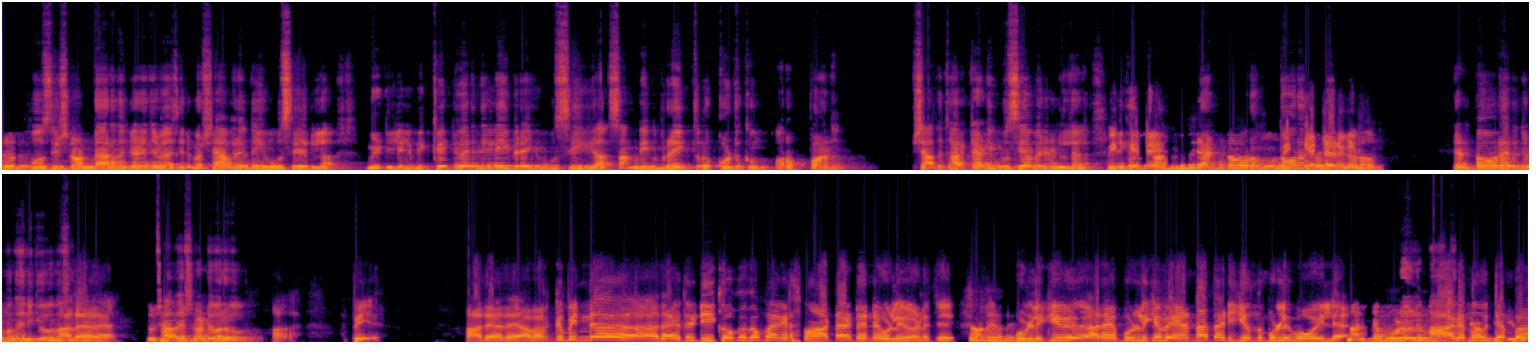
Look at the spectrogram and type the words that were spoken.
ഒരു പൊസിഷൻ ഉണ്ടായിരുന്നു കഴിഞ്ഞ മാച്ചിൽ പക്ഷെ അവരൊന്നും യൂസ് ചെയ്തില്ല മിഡിലിൽ വിക്കറ്റ് വരുന്നില്ല ഇവരെ യൂസ് ചെയ്യുക. സന്ദീപ് ബ്രേക്ക് ത്രൂ കൊടുക്കും. ഉറപ്പാണ്. പക്ഷെ അത് കറക്റ്റ് ആയിട്ട് യൂസ് ചെയ്യാൻ പറ്റുന്നില്ല. രണ്ട് ഓവർ മൂന്ന് ഓവർ രണ്ട് ഓവർ എറിഞ്ഞോളൂ എനിക്ക് തോന്നുന്നു അതെ തുഷാർ ദേശ്പാണ്ഡെ ഒരു ഓവർ അതെ അതെ. അവർക്ക് പിന്നെ അതായത് ഡീകോക്കൊക്കെ ഭയങ്കര സ്മാർട്ട് ആയിട്ട് തന്നെ പുള്ളി കളിച്ച്. പുള്ളിക്ക് അതെ പുള്ളിക്ക് വേണ്ടാത്ത അടിക്കൊന്നും പുള്ളി പോയില്ല. ആകെ നൂറ്റമ്പത്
